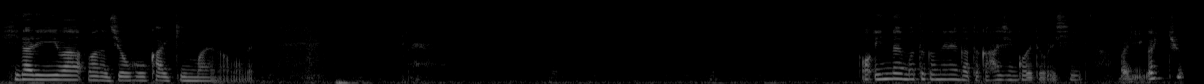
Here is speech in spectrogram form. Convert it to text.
左はまだ情報解禁前なので。あインライン全く見れんかったか配信来れて嬉しい。ありがちゅ。う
